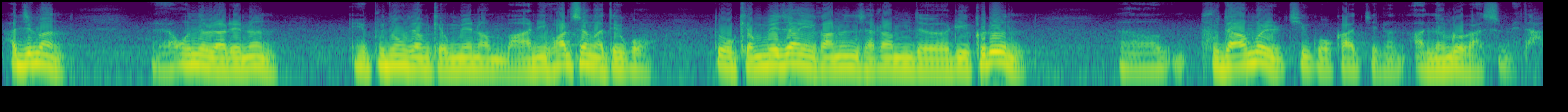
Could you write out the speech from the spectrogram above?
하지만 에, 오늘날에는 이 부동산 경매는 많이 활성화되고 또 경매장에 가는 사람들이 그런 어, 부담을 지고 가지는 않는 것 같습니다.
